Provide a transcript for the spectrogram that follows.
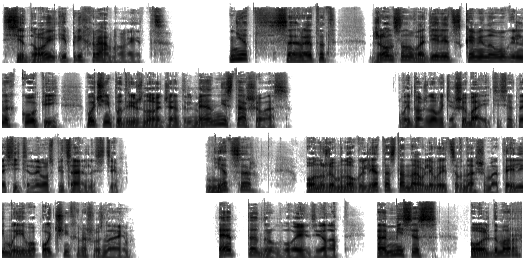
Седой и прихрамывает». «Нет, сэр, этот Джонсон — владелец каменноугольных копий, очень подвижной джентльмен, не старше вас». «Вы, должно быть, ошибаетесь относительно его специальности». «Нет, сэр, он уже много лет останавливается в нашем отеле, и мы его очень хорошо знаем. Это другое дело. А миссис Ольдмар...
